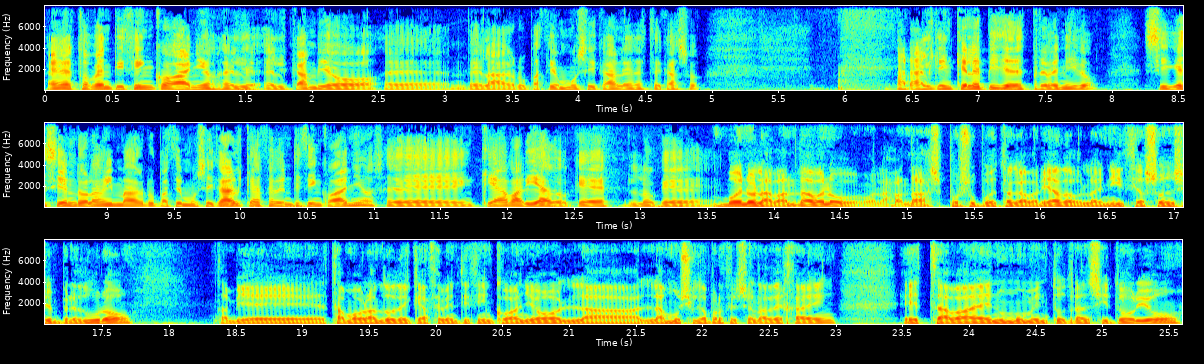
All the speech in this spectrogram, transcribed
en estos 25 años el, cambio eh, de la agrupación musical, en este caso, para alguien que le pille desprevenido, ¿sigue siendo la misma agrupación musical que hace 25 años? Eh, ¿Qué ha variado? ¿Qué es lo que...? Bueno, la banda, bueno, las bandas por supuesto que ha variado. Los inicios son siempre duros, también estamos hablando de que hace 25 años la, la, música profesional de Jaén estaba en un momento transitorio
